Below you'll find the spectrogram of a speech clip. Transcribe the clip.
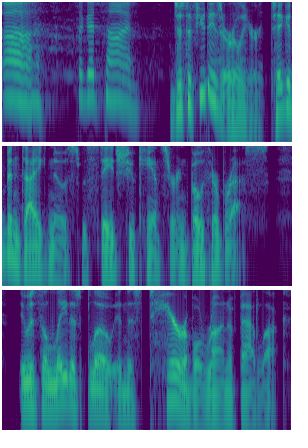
Ah, it's a good time. Just a few days earlier, Tig had been diagnosed with stage 2 cancer in both her breasts. It was the latest blow in this terrible run of bad luck.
